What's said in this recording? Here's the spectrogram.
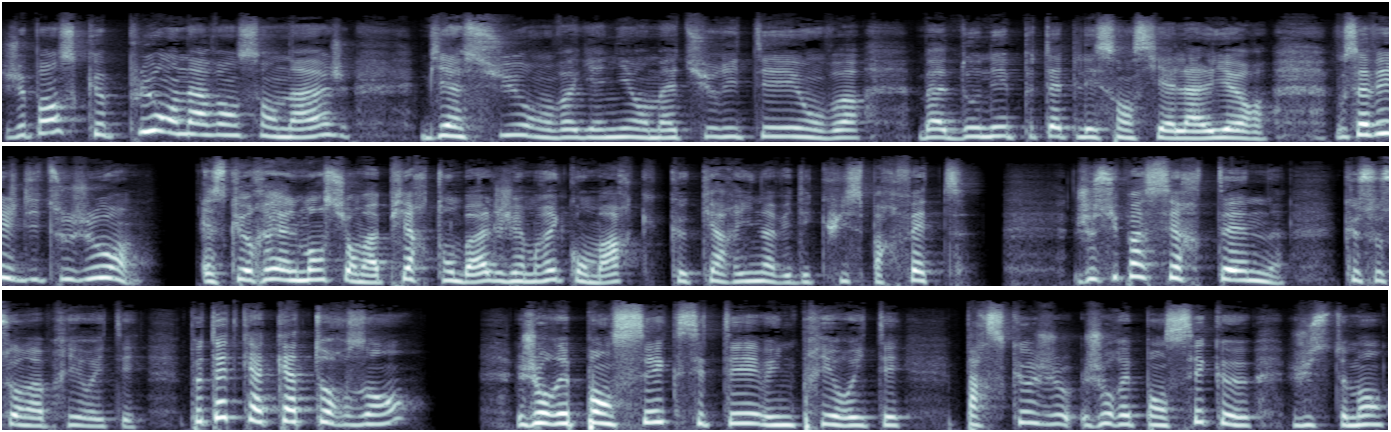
Je pense que plus on avance en âge, bien sûr, on va gagner en maturité, on va bah, donner peut-être l'essentiel ailleurs. Vous savez, je dis toujours, est-ce que réellement sur ma pierre tombale, j'aimerais qu'on marque que Karine avait des cuisses parfaites? Je suis pas certaine que ce soit ma priorité. Peut-être qu'à 14 ans, j'aurais pensé que c'était une priorité parce que j'aurais pensé que justement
